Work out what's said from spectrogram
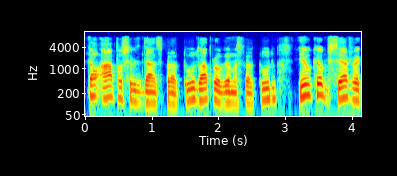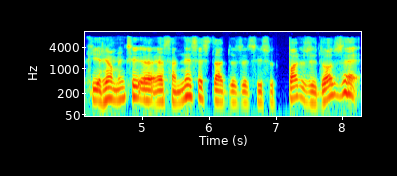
Então há possibilidades para tudo, há programas para tudo. E o que eu observo é que realmente é, essa necessidade do exercício para os idosos é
